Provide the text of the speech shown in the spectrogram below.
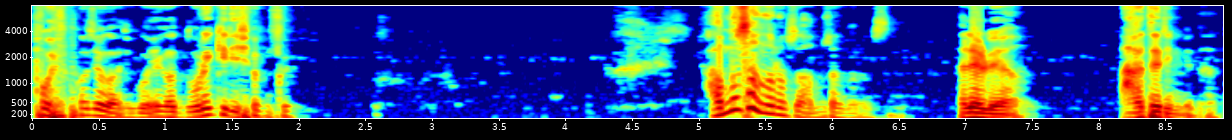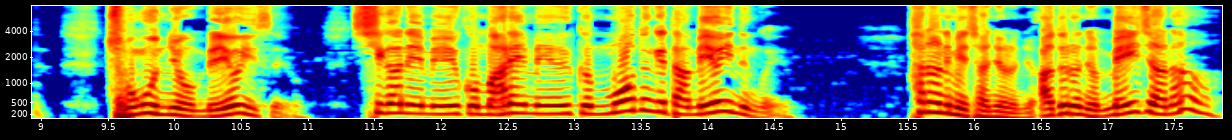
퍼져가지고 애가 노래끼리 잡은 거예요. 아무 상관없어, 아무 상관없어. 할렐루야. 아들입니다. 종은요, 매여 있어요. 시간에 매여 있고, 말에 매여 있고, 모든 게 다 매여 있는 거예요. 하나님의 자녀는요, 아들은요, 매이지 않아.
